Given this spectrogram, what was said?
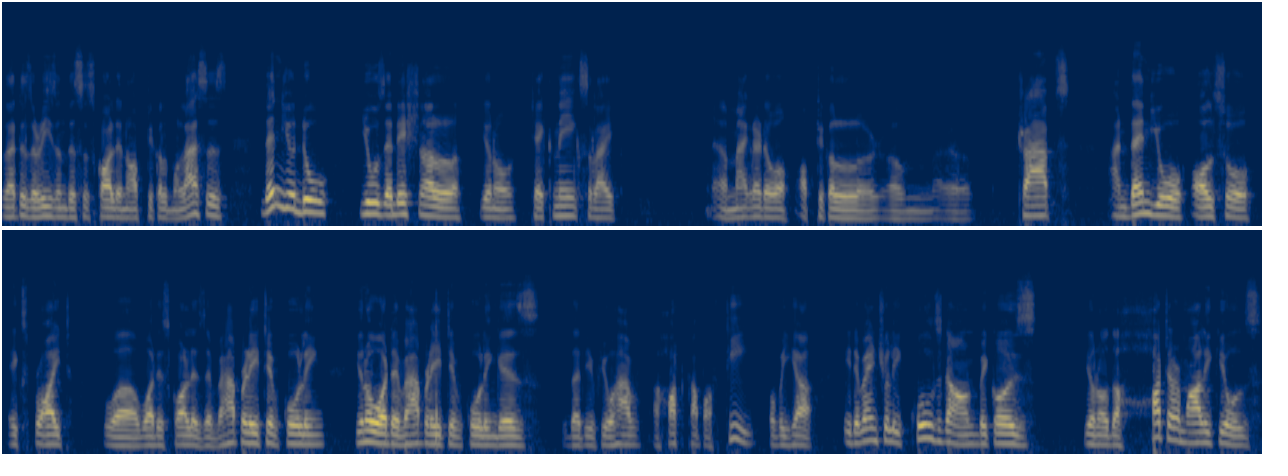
that is the reason this is called an optical molasses. Then you do use additional you know techniques like uh, magneto optical um, uh, traps and then you also exploit uh, what is called as evaporative cooling. You know what evaporative cooling is that if you have a hot cup of tea over here it eventually cools down because you know the hotter molecules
